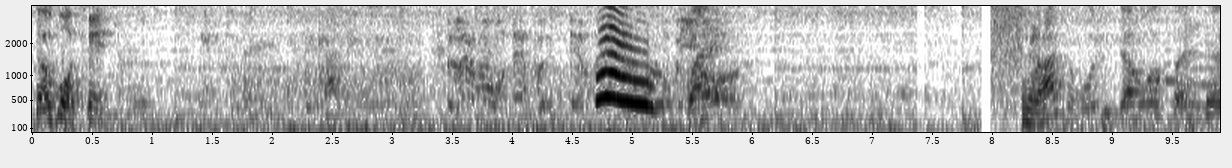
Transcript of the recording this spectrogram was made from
The water is cold. A little more effort and Woo. will be Ouais. ours. Là, drôle d'un weapon de.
